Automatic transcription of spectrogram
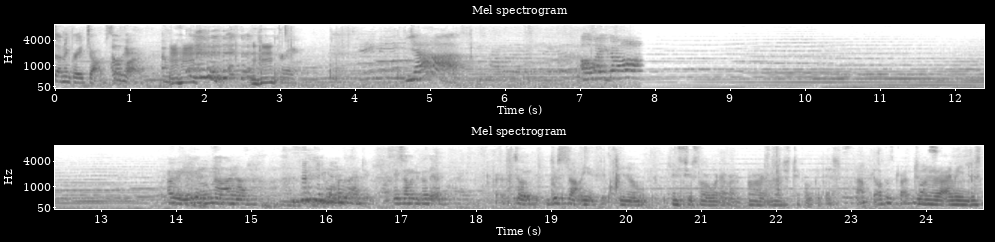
done a great job so Okay. far. Mhm. mm-hmm. Great. Yeah. Oh my god. Okay, you're gonna, no, no. You won't have to. Okay, so I'm gonna go there. So just stop me if, it- you know, it's too slow or whatever. All right, I'm gonna just take a look at this. Stop, y'all just drive No, no, no, I mean, just.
